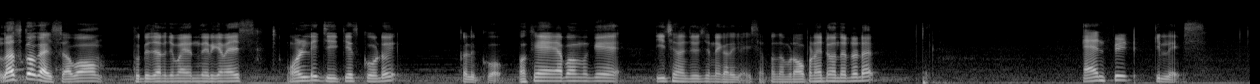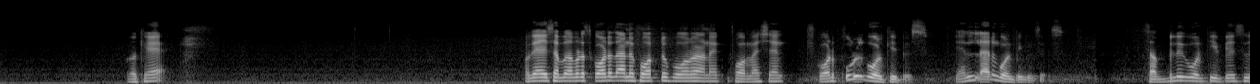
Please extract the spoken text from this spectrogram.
ലെറ്റ്സ് ഗോ ഗൈസ് അപ്പോൾ പുതിയ ചലഞ്ചുമായി വന്നിരിക്കുന്ന guys only G K squad കളിക്കുമോ ഓക്കെ അപ്പോൾ നമുക്ക് ഈ ചലഞ്ച് വെച്ചിട്ട് കളി ഗൈസ് അപ്പോൾ നമ്മുടെ ഓപ്പണായിട്ട് വന്നിട്ടുണ്ട്. Anfield killers okay okay guys അപ്പോൾ നമ്മുടെ സ്കോഡ് ഇതാണ് ഫോർ ടു ഫോർ ആണ് formation squad full goal keepers എല്ലാവരും ഗോൾ കീപ്പേഴ്സ് സബിൽ ഗോൾ കീപ്പേഴ്സ്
